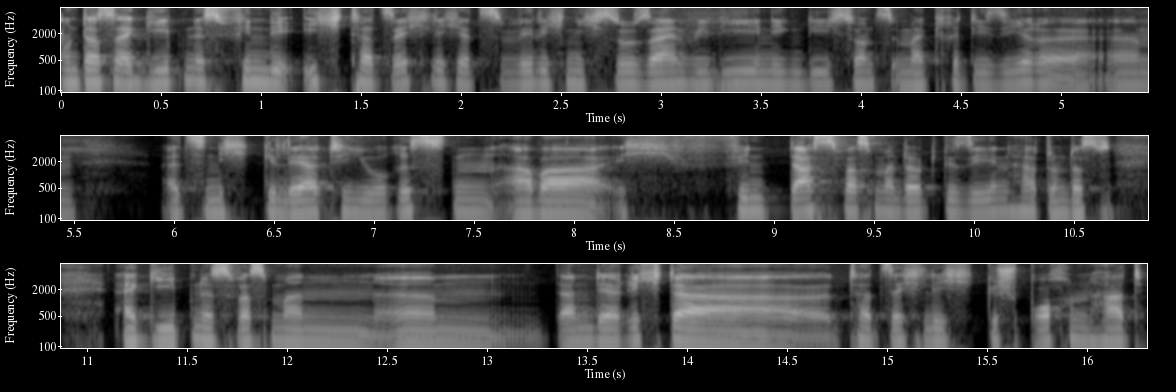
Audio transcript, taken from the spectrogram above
und das Ergebnis finde ich tatsächlich, jetzt will ich nicht so sein wie diejenigen, die ich sonst immer kritisiere, ähm, als nicht gelehrte Juristen, aber ich finde das, was man dort gesehen hat und das Ergebnis, was man ähm, dann der Richter tatsächlich gesprochen hat,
